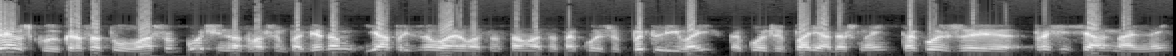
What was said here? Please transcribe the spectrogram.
женскую красоту вашу. Очень рад вашим победам. Я призываю вас оставаться такой же пытливой, такой же порядочной, такой же профессиональной,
